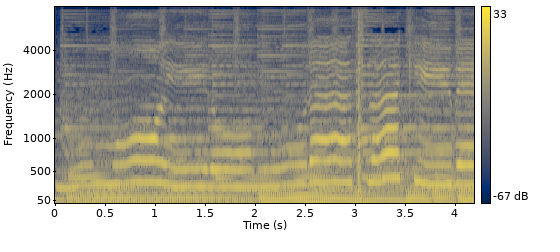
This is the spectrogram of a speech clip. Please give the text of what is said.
桃色紫べ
